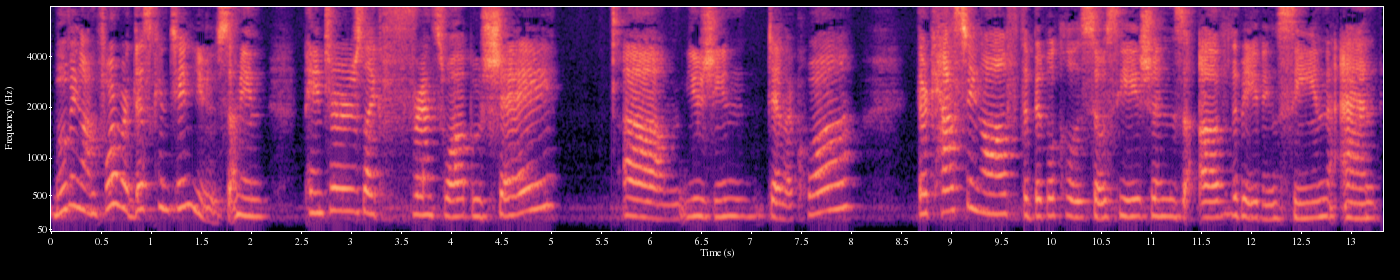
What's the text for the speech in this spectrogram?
Moving on forward, this continues. I mean, painters like Francois Boucher, um, Eugene Delacroix, they're casting off the biblical associations of the bathing scene and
